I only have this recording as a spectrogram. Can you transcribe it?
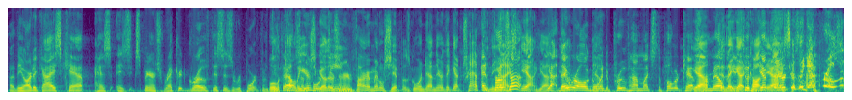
Uh, the Arctic ice cap has, has experienced record growth. This is a report from well, a couple years ago, there's an environmental ship that was going down there. They got trapped and in the froze ice. up. Yeah, yeah, yeah. They yeah, were all yeah. going to prove how much the polar caps Yeah, were melting and they and, couldn't get the there because they got frozen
